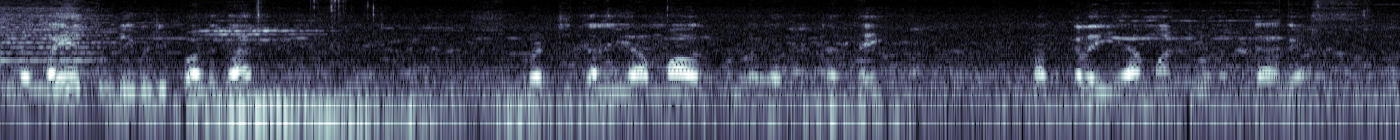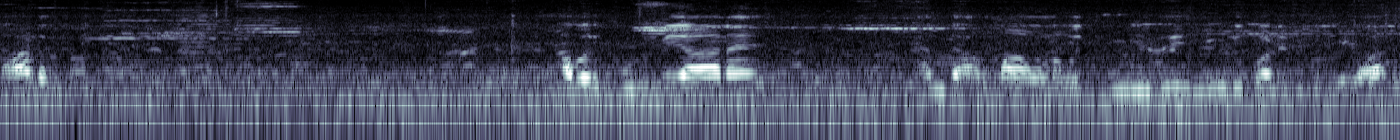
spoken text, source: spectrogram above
இந்த பயத்தினுடைய வெளிப்பாடு தான் புரட்சி தலைவி அம்மாவுக்கு கொண்ட திட்டத்தை மக்களை ஏமாற்றுவதற்காக நாடகம் அவருக்கு உண்மையான அந்த அம்மா உணவகத்தின் மீது ஈடுபாடு இருந்தால்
